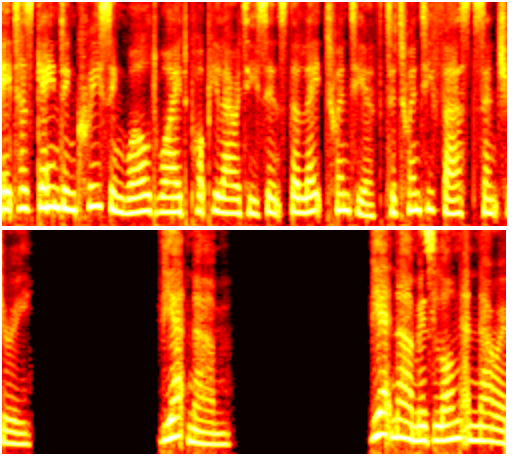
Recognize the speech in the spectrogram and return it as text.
It has gained increasing worldwide popularity since the late 20th to 21st century. Vietnam Vietnam is long and narrow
